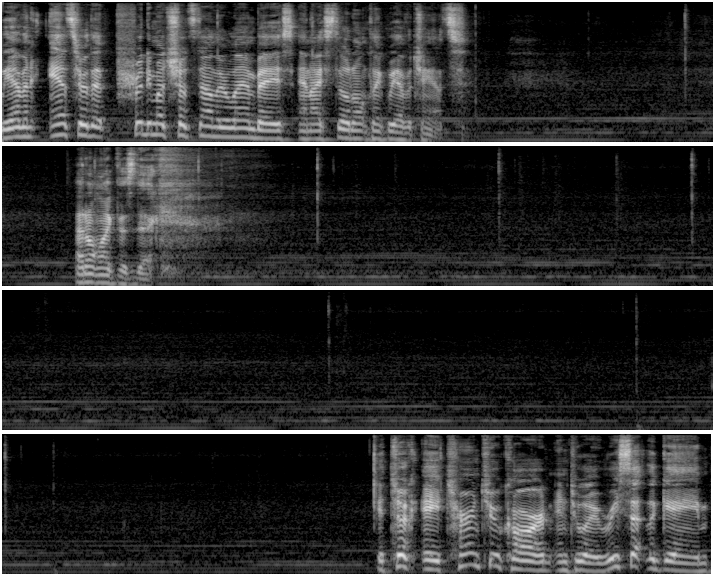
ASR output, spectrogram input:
We have an answer that pretty much shuts down their land base, and I still don't think we have a chance. I don't like this deck. It took a turn two card into a reset the game,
